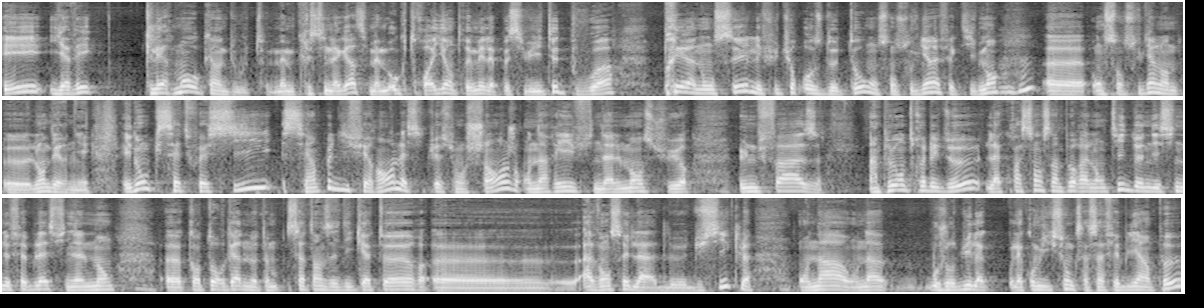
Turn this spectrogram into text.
Et il y avait clairement aucun doute. Même Christine Lagarde s'est même octroyé entre guillemets la possibilité de pouvoir préannoncer les futures hausses de taux. On s'en souvient effectivement, mm-hmm. euh, on s'en souvient l'an euh, dernier. Et donc cette fois-ci, c'est un peu différent. La situation change. On arrive finalement sur une phase un peu entre les deux. La croissance un peu ralentie donne des signes de faiblesse finalement euh, quand on regarde notamment certains indicateurs euh, avancés de la, du cycle. On a, on a aujourd'hui la, conviction que ça s'affaiblit un peu.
